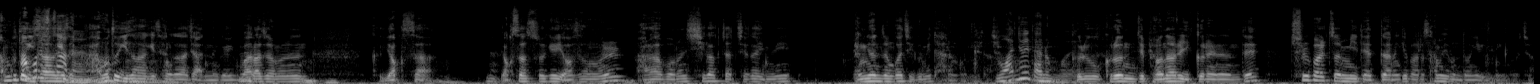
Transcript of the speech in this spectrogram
아무도 이상하게 생- 않아요. 아무도 이상하게 생각하지 않는 거예요. 말하자면은 그 역사 네. 역사 속의 여성을 바라보는 시각 자체가 이미 100년 전과 지금이 다른 겁니다. 완전히 다른 거예요. 그리고 그런 이제 변화를 이끌어내는데 출발점이 됐다는 게 바로 3.1 운동의 의미인 거죠.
